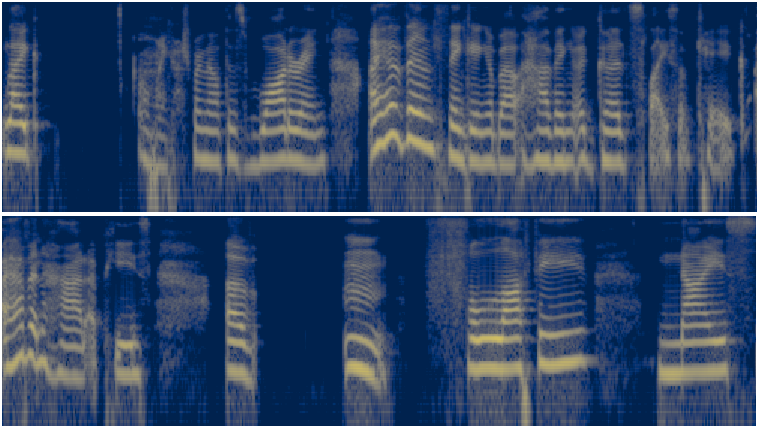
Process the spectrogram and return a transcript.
Like oh my gosh, my mouth is watering. I have been thinking about having a good slice of cake. I haven't had a piece of mm, fluffy, nice,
